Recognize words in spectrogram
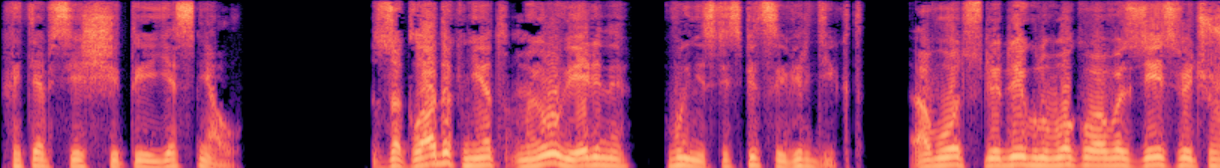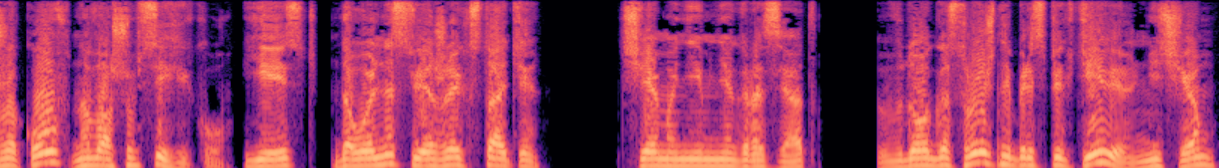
хотя все щиты я снял. «Закладок нет, мы уверены», — вынесли спецы вердикт. «А вот следы глубокого воздействия чужаков на вашу психику есть, довольно свежие, кстати». «Чем они мне грозят?» «В долгосрочной перспективе ничем.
